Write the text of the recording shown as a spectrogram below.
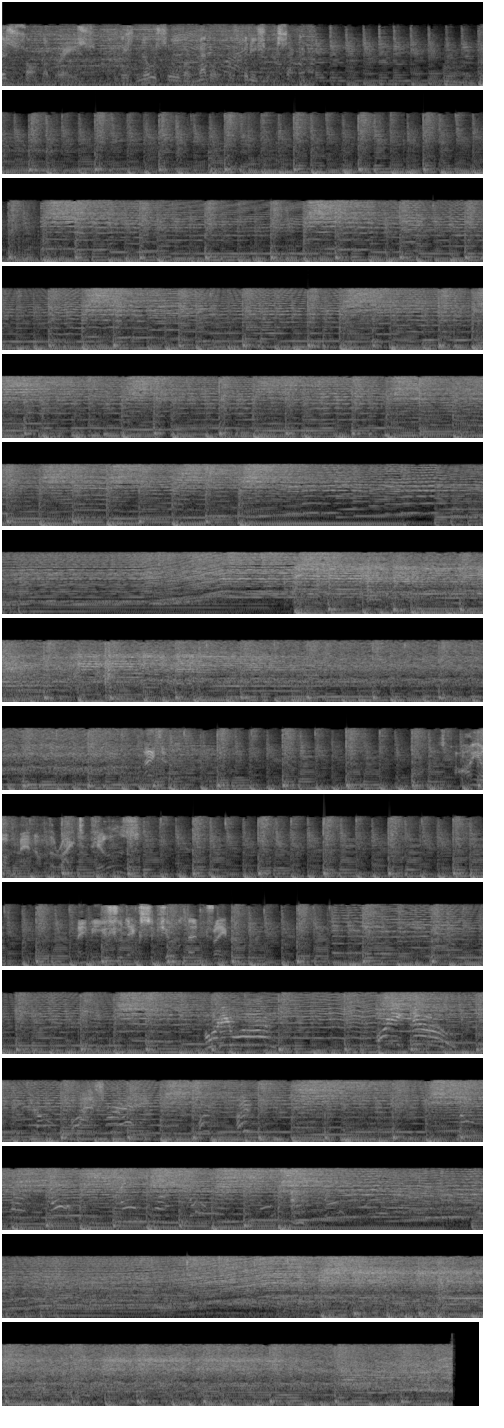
this sort of race, there's no silver medal for finishing second. Men on the right pills? Maybe you should execute their trainer.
